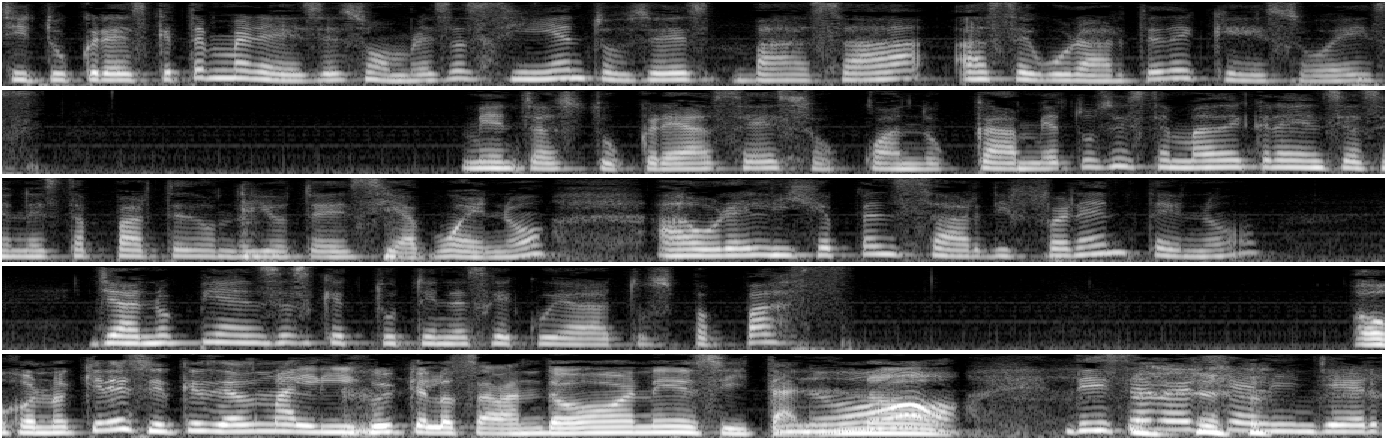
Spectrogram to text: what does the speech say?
Si tú crees que te mereces hombres así, entonces vas a asegurarte de que eso es. Mientras tú creas eso, cuando cambia tu sistema de creencias en esta parte donde yo te decía, bueno, ahora elige pensar diferente, ¿no? Ya no pienses que tú tienes que cuidar a tus papás. Ojo, no quiere decir que seas mal hijo y que los abandones y tal. No. No, dice Bert Hellinger,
